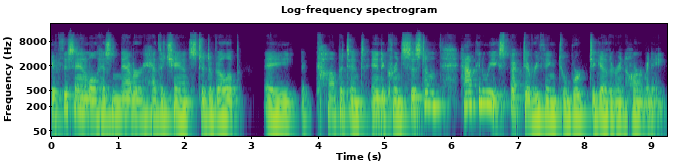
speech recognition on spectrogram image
if this animal has never had the chance to develop a, competent endocrine system, how can we expect everything to work together in harmony?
